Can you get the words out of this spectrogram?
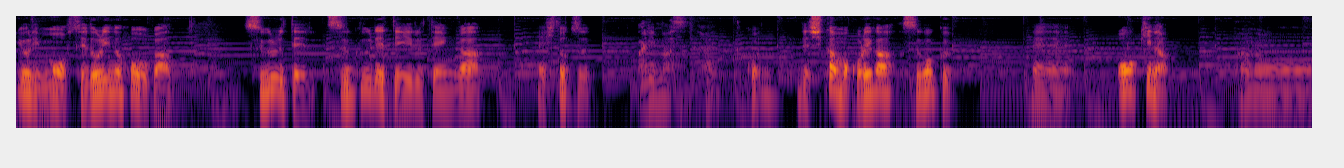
よりも背取りの方が優れてる、優れている点が一つあります。はい。で、しかもこれがすごく、えー大きな、あのー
